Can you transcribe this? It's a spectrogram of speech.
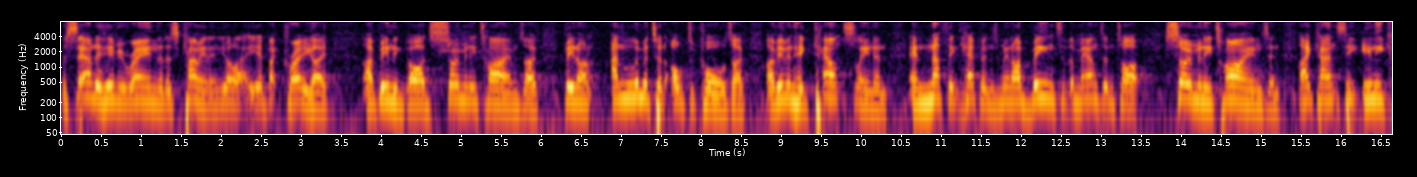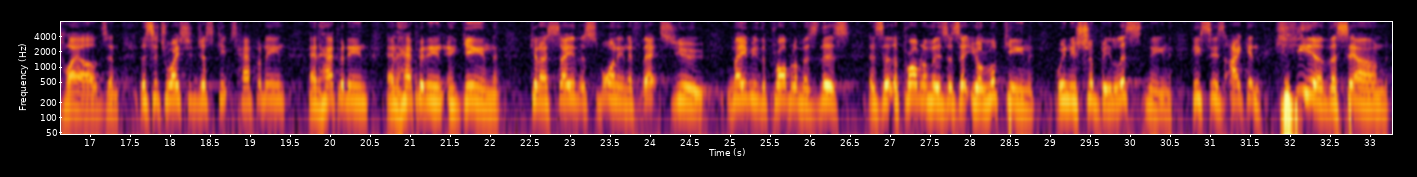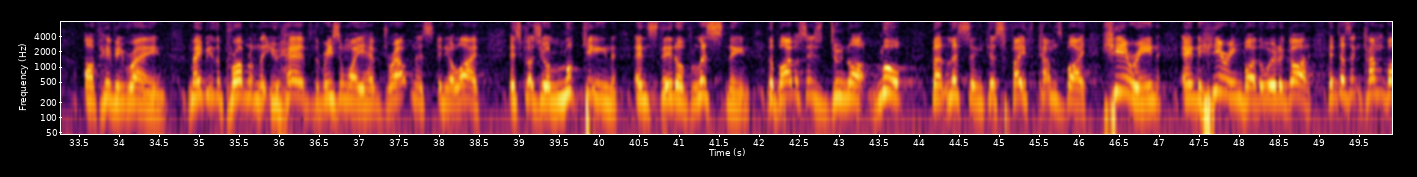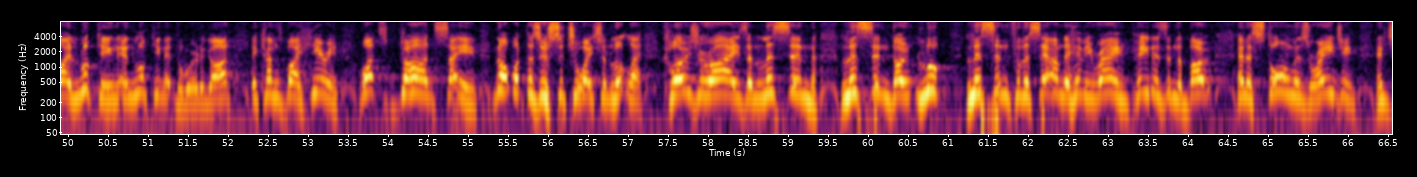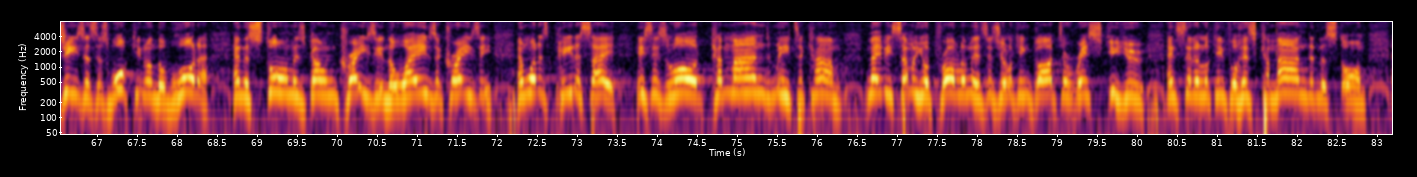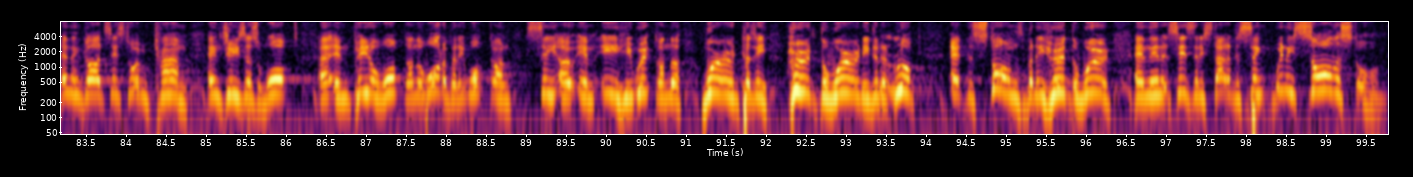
The sound of heavy rain that is coming, and you're like, yeah, but Craig, I, I've been to God so many times. I've been on unlimited altar calls. I've, I've even had counseling, and, and nothing happens. I mean, I've been to the mountaintop so many times, and I can't see any clouds, and the situation just keeps happening and happening and happening again. Can I say this morning, if that's you, maybe the problem is this is that the problem is is that you're looking when you should be listening. He says i can hear the sound of heavy rain. Maybe the problem that you have the reason why you have droughtness in your life is because you're looking instead of listening. The bible says do not look but listen, because faith comes by hearing and hearing by the Word of God. It doesn't come by looking and looking at the Word of God, it comes by hearing. What's God saying? Not what does your situation look like. Close your eyes and listen. Listen, don't look Listen for the sound of heavy rain. Peter's in the boat and a storm is raging, and Jesus is walking on the water, and the storm is going crazy, and the waves are crazy. And what does Peter say? He says, Lord, command me to come. Maybe some of your problem is, is you're looking God to rescue you instead of looking for his command in the storm. And then God says to him, Come. And Jesus walked uh, and Peter walked on the water, but he walked on C O M E. He worked on the word because he heard the word. He didn't look at the storms, but he heard the word. And then it says that he started to sink when he saw the storms.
